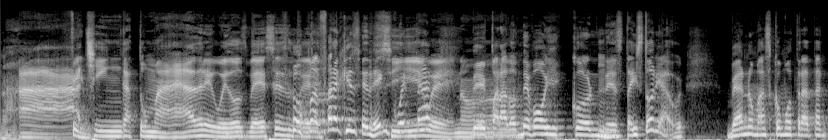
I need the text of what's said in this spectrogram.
Ah, chinga tu madre, güey, dos veces, güey. más para que se den cuenta de para dónde voy con esta historia, güey. Vean nomás cómo tratan.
